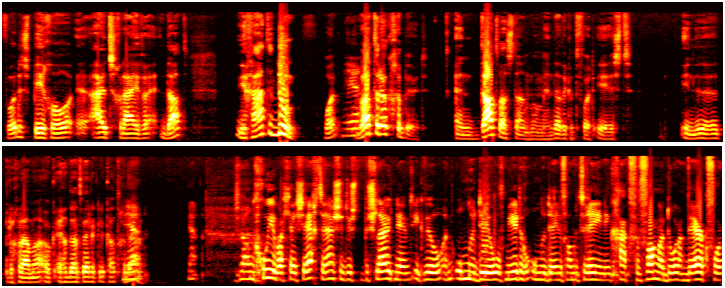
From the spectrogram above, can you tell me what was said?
Voor de spiegel, eh, uitschrijven, dat. Je gaat het doen. Wat, Ja. wat er ook gebeurt. En dat was dan het moment dat ik het voor het eerst in het programma ook echt daadwerkelijk had gedaan. Ja. is wel een goede wat jij zegt. Hè? Als je dus het besluit neemt, ik wil een onderdeel of meerdere onderdelen van mijn training, ga ik vervangen door een werkvorm.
